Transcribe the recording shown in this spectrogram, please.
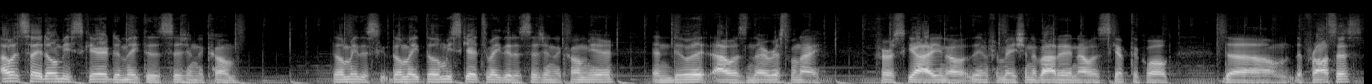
I would say don't be scared to make the decision to come. Don't make this. Don't make. Don't be scared to make the decision to come here and do it. I was nervous when I first got, you know, the information about it, and I was skeptical of the um, the process.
